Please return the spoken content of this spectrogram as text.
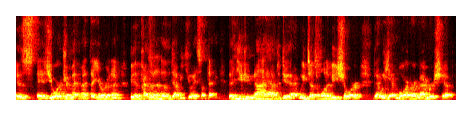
is, is your commitment that you're going to be the president of the WQA someday. That you do not have to do that. We just want to be sure that we get more of our membership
